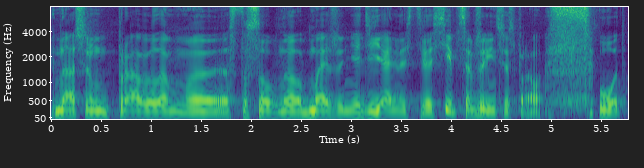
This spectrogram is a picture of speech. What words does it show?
нашим правилам е, стосовно обмеження діяльності осіб, це вже інша справа. От.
